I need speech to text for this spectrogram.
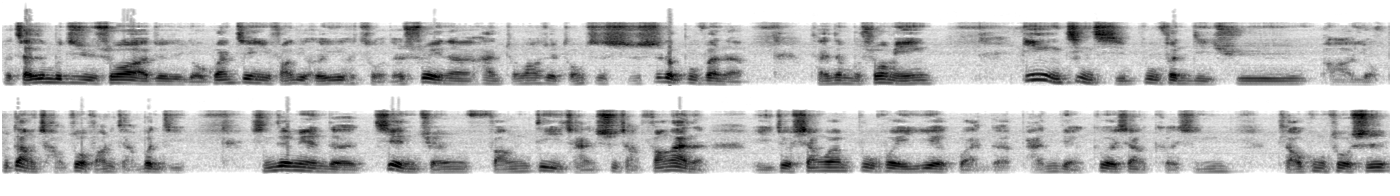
那财政部继续说啊，就是有关建议房地合一所得税呢和囤房税同时实施的部分呢，财政部说明，因应近期部分地区啊有不当炒作房地产问题。行政院的健全房地产市场方案呢，已就相关部会业管的盘点各项可行调控措施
